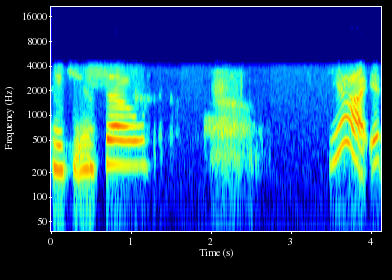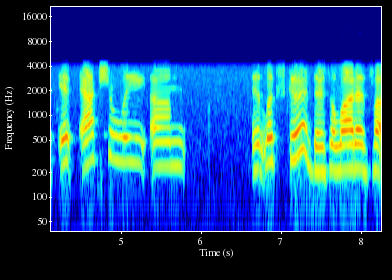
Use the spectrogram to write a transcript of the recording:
thank you. So, yeah, it it actually um, it looks good. There's a lot of uh,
